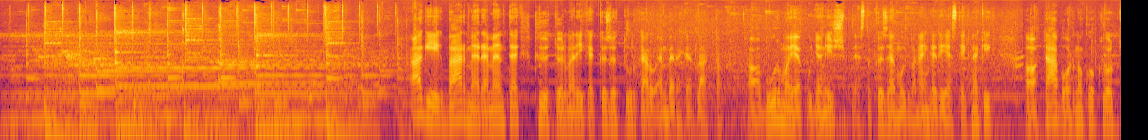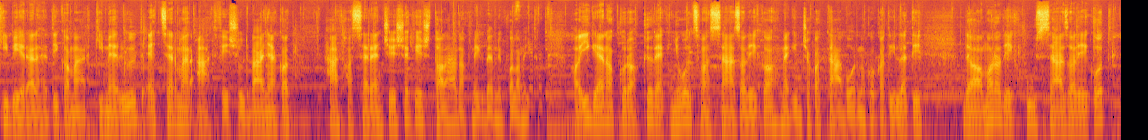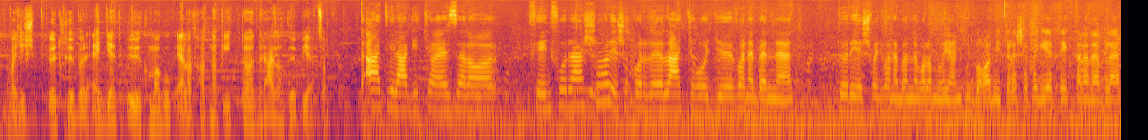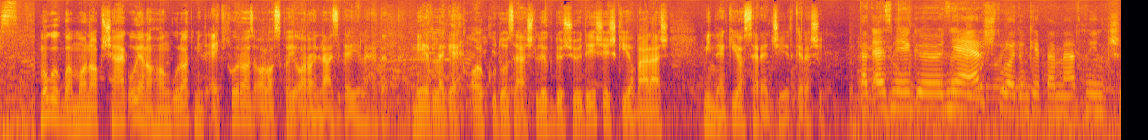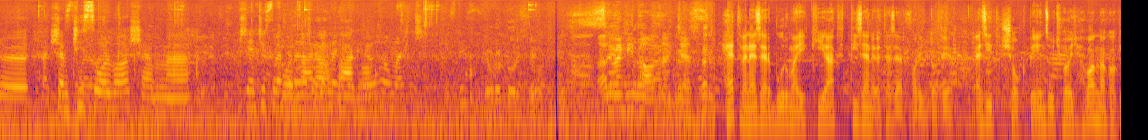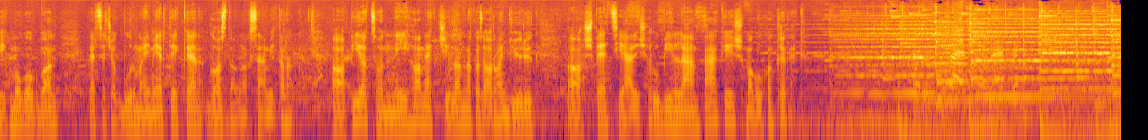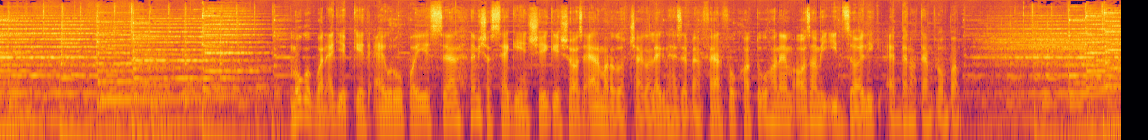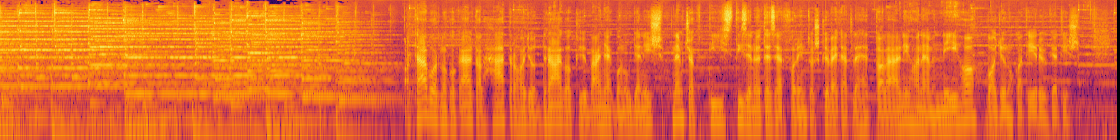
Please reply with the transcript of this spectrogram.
Ágék bármerre mentek, kőtörmelékek között turkáló embereket láttak. A burmaiak ugyanis, ezt a közelmúltban engedélyezték nekik, a tábornokoktól kibérelhetik a már kimerült, egyszer már átfésült bányákat, hát ha szerencsések és találnak még bennük valamit. Ha igen, akkor a kövek 80%-a megint csak a tábornokokat illeti, de a maradék 20%-ot, vagyis 5 kőből egyet ők maguk eladhatnak itt a drága kőpiacon. Átvilágítja ezzel a fényforrással, és akkor látja, hogy van-e benne törés, vagy van-e benne valami olyan hiba, amitől esetleg értéktelenebb lesz. Mogokban manapság olyan a hangulat, mint egykor az alaszkai aranyláz idején lehetett. Mérlegek, alkudozás, lögdösödés és kiabálás, mindenki a szerencsét keresi. Tehát ez még ö, nyers tulajdonképpen, mert nincs ö, sem csiszolva, sem ö, formára vágva. 70 ezer burmai kiat 15 ezer forintot ér. Ez itt sok pénz, úgyhogy vannak, akik mogokban, persze csak burmai mértékkel, gazdagnak számítanak. A piacon néha megcsillannak az aranygyűrűk, a speciális rubinlámpák és maguk a kövek. Mogokban egyébként európai észsel nem is a szegénység és az elmaradottság a legnehezebben felfogható, hanem az, ami itt zajlik ebben a templomban. Tábornokok által hátrahagyott drágakőbányákban ugyanis nem csak 10-15 ezer forintos köveket lehet találni, hanem néha vagyonokat érőket is.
